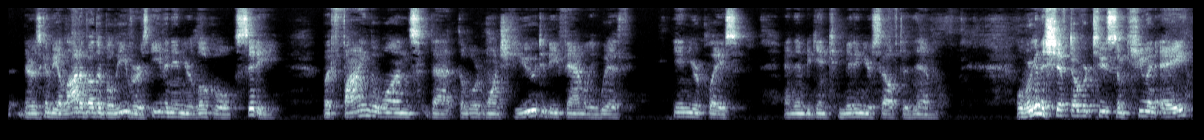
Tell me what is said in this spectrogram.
there's going to be a lot of other believers, even in your local city, but find the ones that the Lord wants you to be family with in your place and then begin committing yourself to them. Well, we're going to shift over to some Q&A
